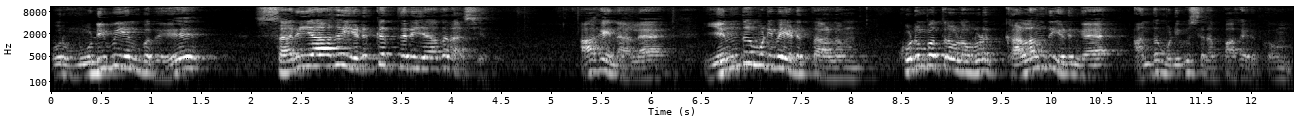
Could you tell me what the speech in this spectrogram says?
ஒரு முடிவு என்பது சரியாக எடுக்க தெரியாத ராசி அது. ஆகையினால எந்த முடிவை எடுத்தாலும் குடும்பத்தில் உள்ளவங்களோட கலந்து எடுங்க. அந்த முடிவு சிறப்பாக இருக்கும்.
